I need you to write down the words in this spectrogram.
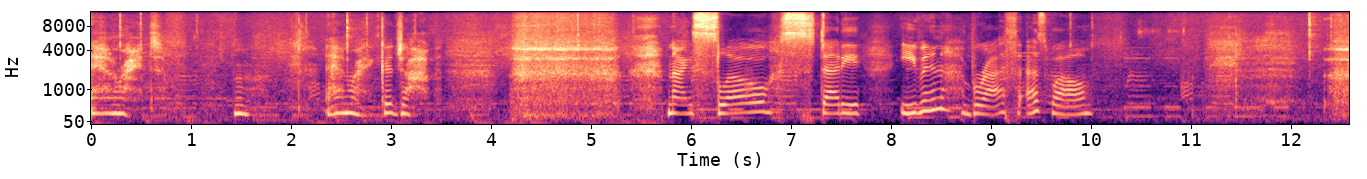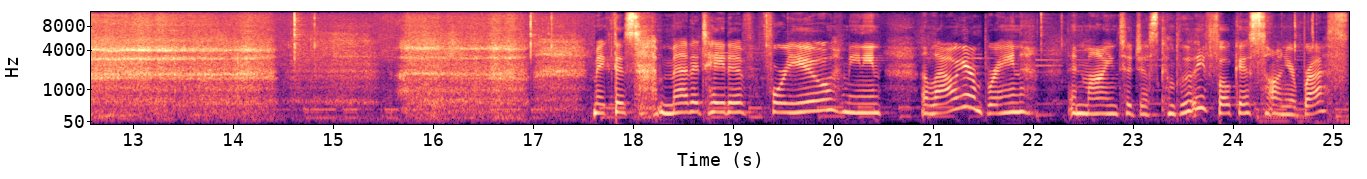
and right. Hmm, and right, good job. Nice, slow, steady, even breath as well. Make this meditative for you, meaning allow your brain and mind to just completely focus on your breath,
